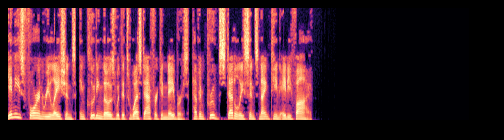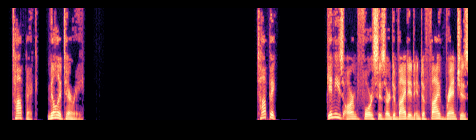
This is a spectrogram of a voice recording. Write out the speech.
Guinea's foreign relations, including those with its West African neighbours, have improved steadily since 1985. Military Guinea's armed forces are divided into five branches,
